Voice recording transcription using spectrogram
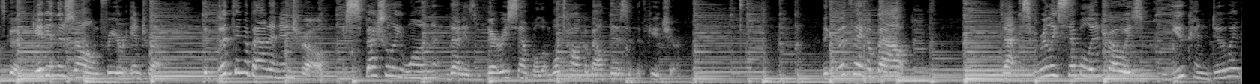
Feels good. Get in the zone for your intro. The good thing about an intro, especially one that is very simple, and we'll talk about this in the future. The good thing about that really simple intro is you can do it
